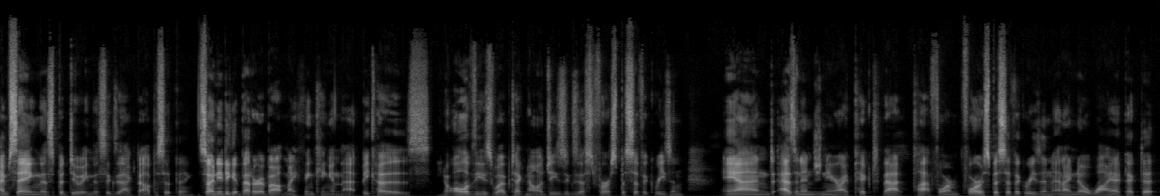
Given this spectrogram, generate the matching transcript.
I'm saying this but doing this exact opposite thing. So I need to get better about my thinking in that because you know all of these web technologies exist for a specific reason. And as an engineer, I picked that platform for a specific reason and I know why I picked it,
